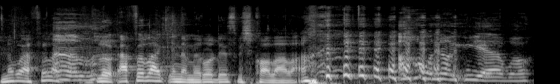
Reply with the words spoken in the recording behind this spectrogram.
No, but I feel like Um, look, I feel like in the middle of this we should call Lala. oh no, yeah, well,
